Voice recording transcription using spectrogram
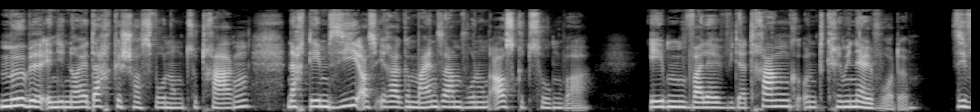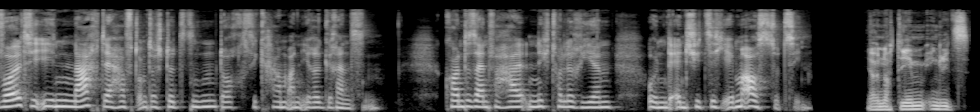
Möbel in die neue Dachgeschosswohnung zu tragen, nachdem sie aus ihrer gemeinsamen Wohnung ausgezogen war, eben weil er wieder trank und kriminell wurde. Sie wollte ihn nach der Haft unterstützen, doch sie kam an ihre Grenzen, konnte sein Verhalten nicht tolerieren und entschied sich eben auszuziehen. Ja, und nachdem Ingrids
